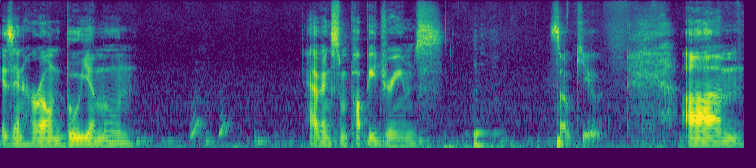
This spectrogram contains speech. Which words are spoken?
is in her own booyah moon, having some puppy dreams. So cute. Um,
